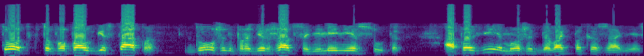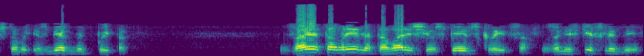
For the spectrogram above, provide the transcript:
Тот, кто попал в гестапо, должен продержаться не менее суток а позднее может давать показания, чтобы избегнуть пыток. За это время товарищи успеют скрыться, замести следы.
